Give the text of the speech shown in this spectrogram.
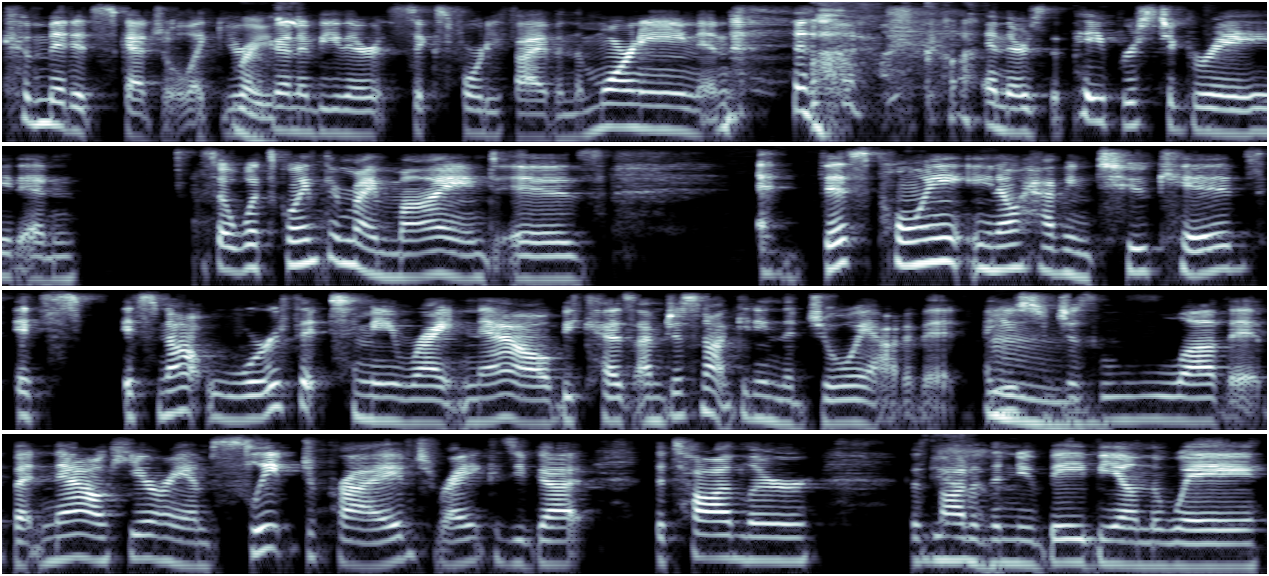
committed schedule. Like you're Right. going to be there at six forty-five in the morning, and Oh and there's the papers to grade, and so what's going through my mind is at this point, you know, having two kids, it's it's not worth it to me right now because I'm just not getting the joy out of it. I used to Mm. just love it, but now here I am sleep deprived, right? Because you've got the toddler, the thought of the new baby on the way,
